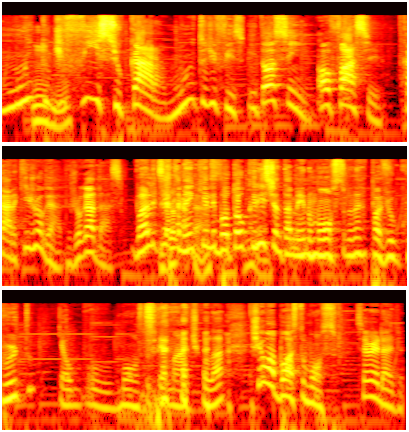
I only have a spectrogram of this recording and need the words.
muito difícil, cara. Muito difícil. Então, assim, Alface, cara, que jogada. Jogadaça. Vale dizer também que ele Jogadaça. botou o Christian também no monstro, né? Pavio curto, que é o, o monstro temático lá. Achei uma bosta o monstro. Isso é verdade.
